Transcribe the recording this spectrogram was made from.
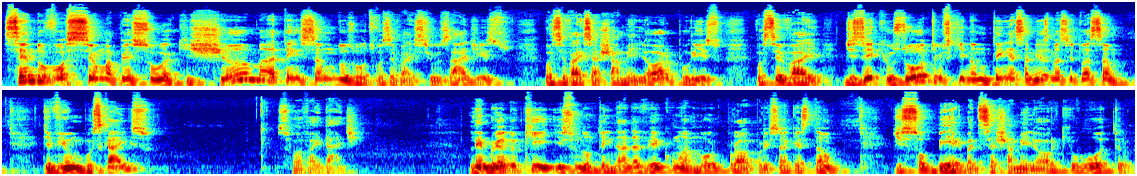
Sendo você uma pessoa que chama a atenção dos outros, você vai se usar disso? Você vai se achar melhor por isso? Você vai dizer que os outros que não têm essa mesma situação deviam buscar isso? Sua vaidade. Lembrando que isso não tem nada a ver com amor próprio, isso é uma questão de soberba, de se achar melhor que o outro,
